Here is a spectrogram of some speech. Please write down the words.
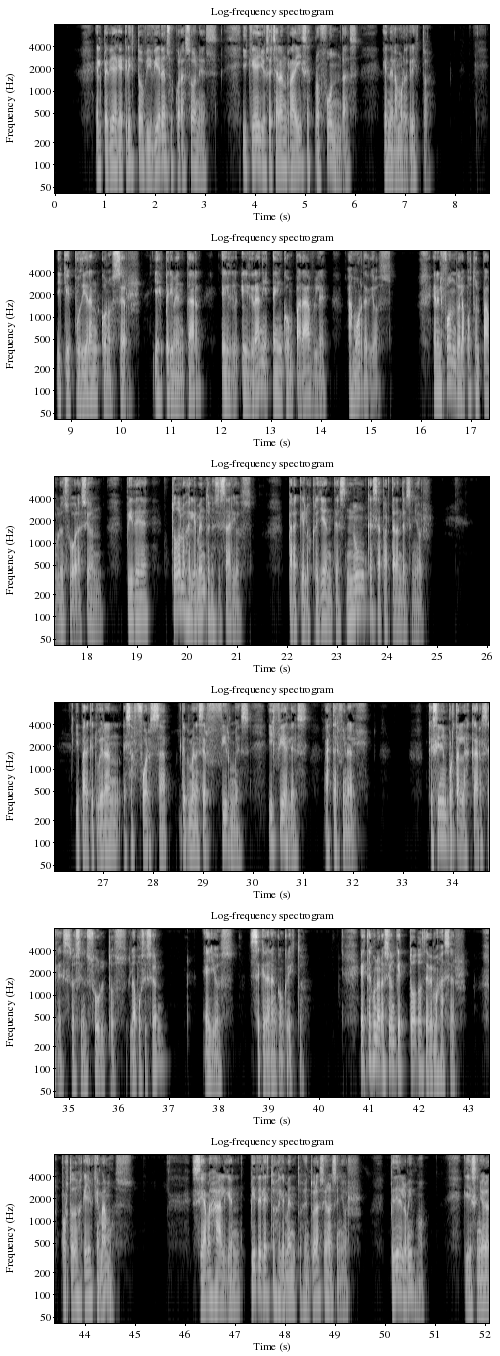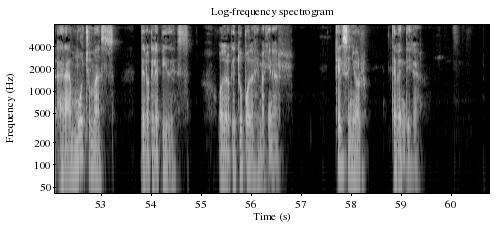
Él pedía que Cristo viviera en sus corazones y que ellos echaran raíces profundas en el amor de Cristo y que pudieran conocer y experimentar el, gran e incomparable amor de Dios. En el fondo, el apóstol Pablo en su oración pide todos los elementos necesarios para que los creyentes nunca se apartaran del Señor y para que tuvieran esa fuerza de permanecer firmes y fieles hasta el final. Que sin importar las cárceles, los insultos, la oposición, ellos se quedarán con Cristo. Esta es una oración que todos debemos hacer por todos aquellos que amamos. Si amas a alguien, pídele estos elementos en tu oración al Señor. Pídele lo mismo. Y el Señor hará mucho más de lo que le pides o de lo que tú puedas imaginar. Que el Señor te bendiga.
